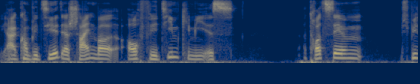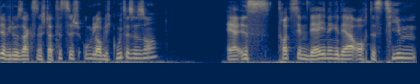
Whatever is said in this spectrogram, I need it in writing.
ja, kompliziert er scheinbar auch für die Teamchemie ist, trotzdem spielt er, wie du sagst, eine statistisch unglaublich gute Saison. Er ist trotzdem derjenige, der auch das Team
